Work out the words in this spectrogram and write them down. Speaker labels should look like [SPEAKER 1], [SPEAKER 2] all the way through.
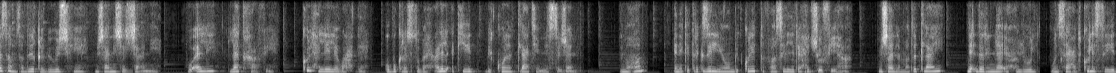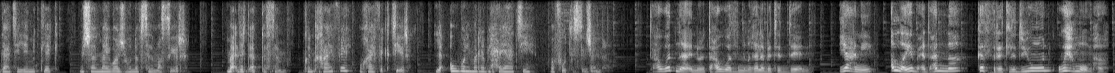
[SPEAKER 1] ابتسم صديقي بوجهي مشان يشجعني وقال لي لا تخافي كل هالليلة واحدة وبكرة الصبح على الأكيد بيكون طلعتي من السجن. المهم إنك تركزي اليوم بكل التفاصيل اللي رح تشوفيها مشان لما تطلعي نقدر نلاقي حلول ونساعد كل السيدات اللي مثلك مشان ما يواجهوا نفس المصير. ما قدرت أبتسم كنت خايفة وخايفة كتير لأول مرة بحياتي بفوت السجن.
[SPEAKER 2] تعودنا إنه نتعوذ من غلبة الدين يعني الله يبعد عنا كثرة الديون وهمومها.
